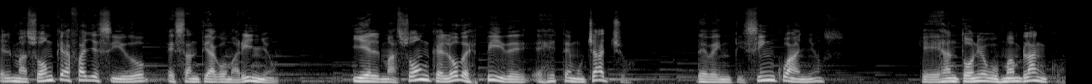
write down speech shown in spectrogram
El masón que ha fallecido es Santiago Mariño, y el masón que lo despide es este muchacho de 25 años, que es Antonio Guzmán Blanco.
